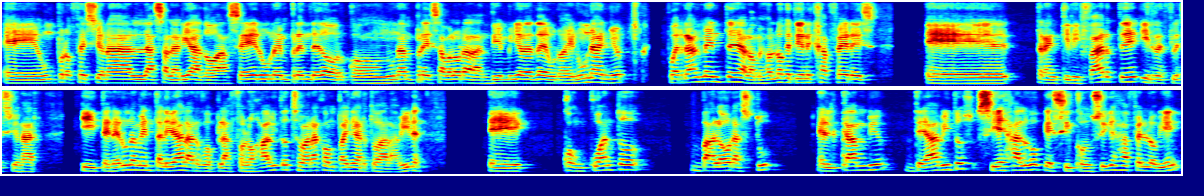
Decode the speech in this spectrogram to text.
eh, un profesional asalariado a ser un emprendedor con una empresa valorada en 10 millones de euros en un año, pues realmente a lo mejor lo que tienes que hacer es eh, tranquilizarte y reflexionar y tener una mentalidad a largo plazo. Los hábitos te van a acompañar toda la vida. Eh, ¿Con cuánto valoras tú el cambio de hábitos si es algo que si consigues hacerlo bien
